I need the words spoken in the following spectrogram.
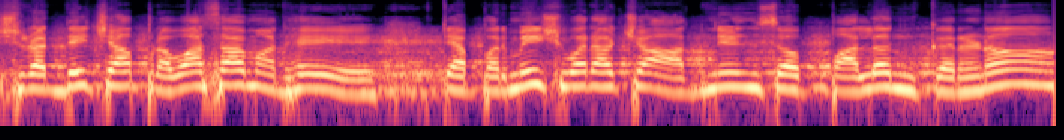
श्रद्धेच्या प्रवासामध्ये त्या परमेश्वराच्या आज्ञेंचं पालन करणं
